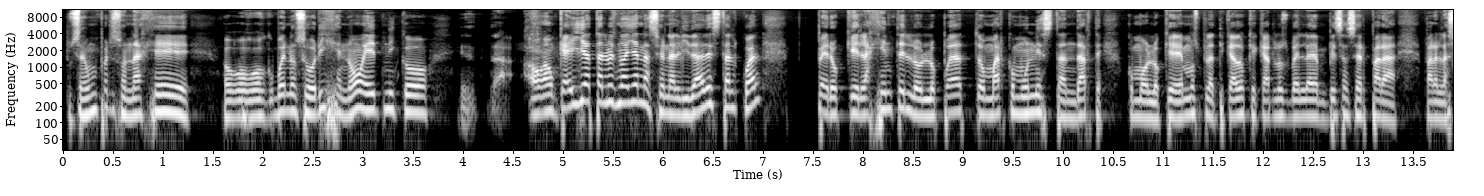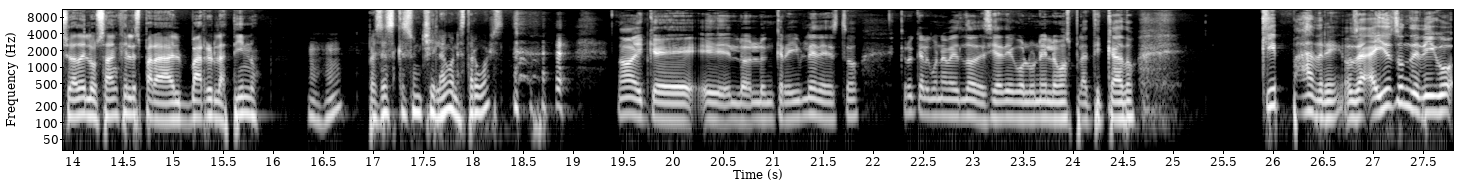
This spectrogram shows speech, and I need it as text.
pues, sea un personaje, o, bueno, su origen, ¿no? Étnico, eh, aunque ahí ya tal vez no haya nacionalidades tal cual, pero que la gente lo, lo pueda tomar como un estandarte, como lo que hemos platicado que Carlos Vela empieza a hacer para, para la ciudad de Los Ángeles, para el barrio latino. Pues es que es un chilango en Star Wars. No, y que eh, lo, lo increíble de esto, creo que alguna vez lo decía Diego Luna y lo hemos platicado. Qué padre. O sea, ahí es donde digo,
